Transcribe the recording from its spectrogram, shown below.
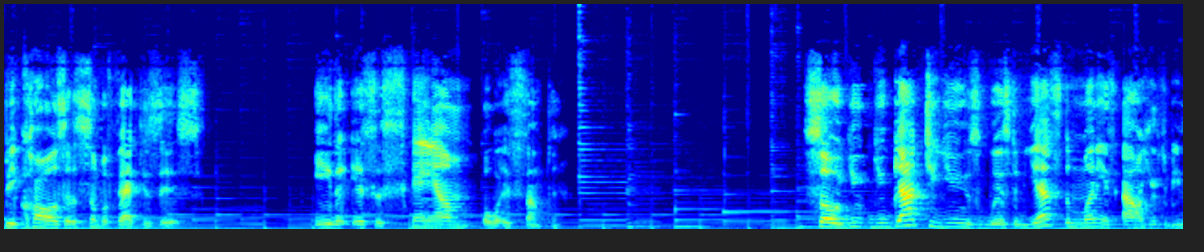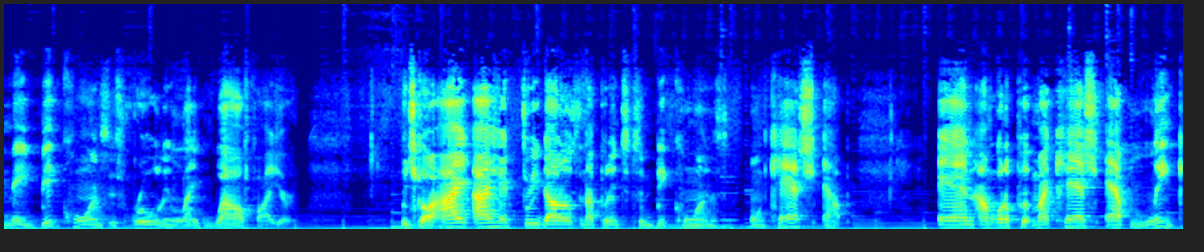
because of the simple fact is this. Either it's a scam or it's something so you you got to use wisdom. Yes, the money is out here to be made. Bitcoins is rolling like wildfire. Which call I I had three dollars and I put into some bitcoins on Cash App, and I'm gonna put my Cash App link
